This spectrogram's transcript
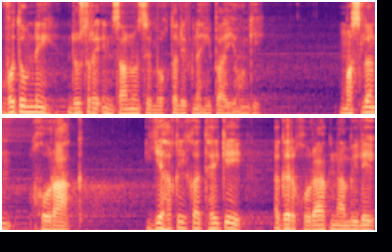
वो तुमने दूसरे इंसानों से मुख्तलिफ़ नहीं पाई होंगी। मसलन, खुराक। ये हकीकत है कि अगर खुराक ना मिले,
